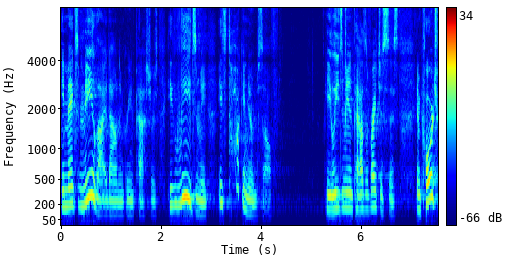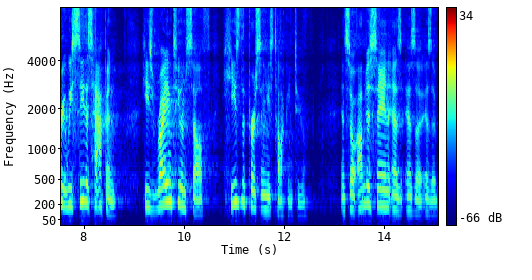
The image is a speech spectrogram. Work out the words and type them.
He makes me lie down in green pastures. He leads me. He's talking to himself. He leads me in paths of righteousness. In poetry, we see this happen. He's writing to himself He's the person he's talking to. And so I'm just saying, as, as, a, as, a,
